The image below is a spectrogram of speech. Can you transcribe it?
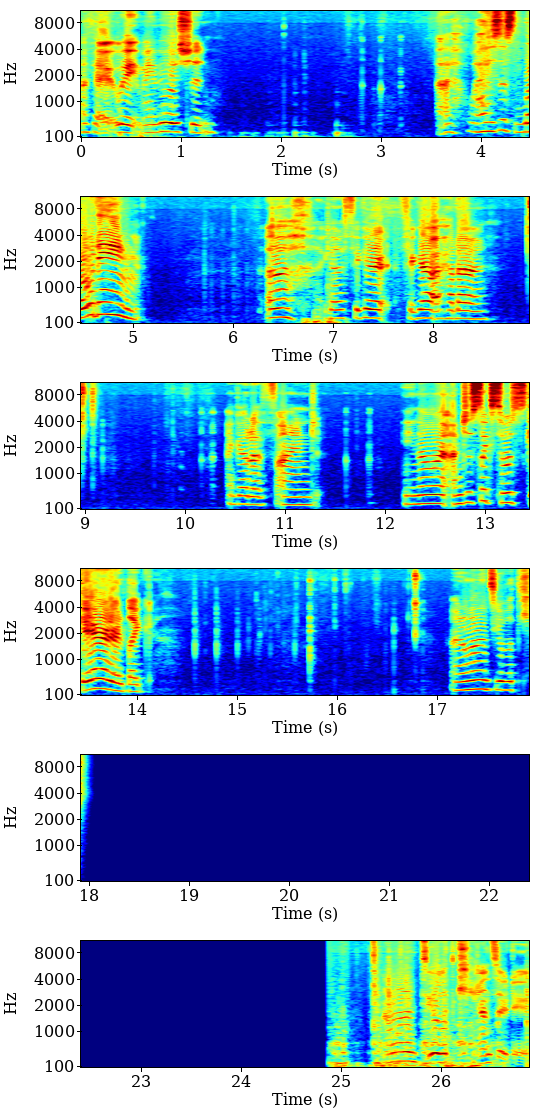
Okay, wait, maybe I should. Uh, why is this loading? Ugh, I gotta figure figure out how to. I gotta find. You know what? I'm just like so scared. Like, I don't want to deal with. I don't want to deal with cancer, dude.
